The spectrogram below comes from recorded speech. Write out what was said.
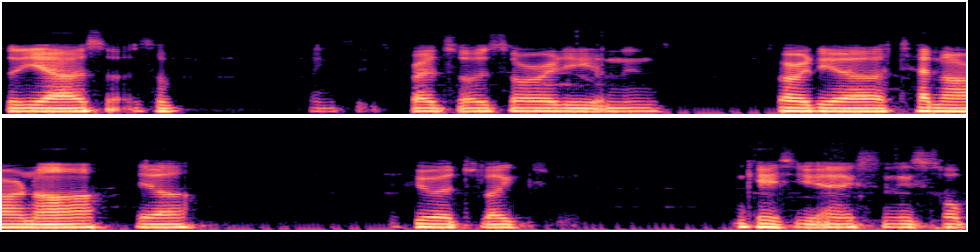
So yeah, it's, it's a 0.6 spread, so it's already an it's already a 10 R and R. Yeah you were to like, in case you accidentally stop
